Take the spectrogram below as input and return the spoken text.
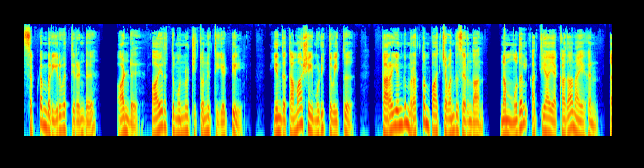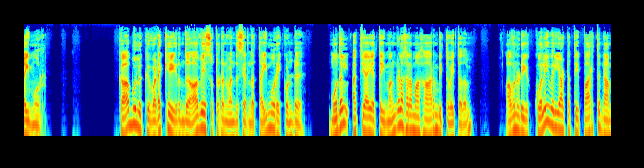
செப்டம்பர் இருபத்தி ரெண்டு ஆண்டு ஆயிரத்து முன்னூற்றி தொண்ணூற்றி எட்டில் இந்த தமாஷை முடித்து வைத்து தரையெங்கும் ரத்தம் பாய்ச்ச வந்து சேர்ந்தான் நம் முதல் அத்தியாய கதாநாயகன் தைமூர். காபூலுக்கு வடக்கே இருந்து ஆவேசத்துடன் வந்து சேர்ந்த தைமூரைக் கொண்டு முதல் அத்தியாயத்தை மங்களகரமாக ஆரம்பித்து வைத்ததும் அவனுடைய கொலை வெறியாட்டத்தை பார்த்து நாம்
